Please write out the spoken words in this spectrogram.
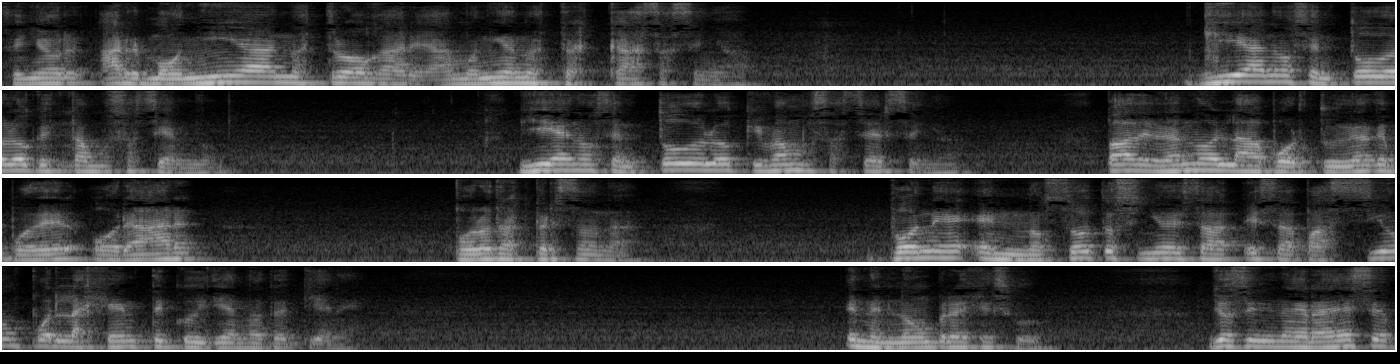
Señor, armonía en nuestros hogares, armonía en nuestras casas, Señor. Guíanos en todo lo que estamos haciendo. Guíanos en todo lo que vamos a hacer, Señor. Padre, danos la oportunidad de poder orar por otras personas. Pone en nosotros, Señor, esa, esa pasión por la gente que hoy día no te tiene. En el nombre de Jesús. Yo, Señor, agradece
